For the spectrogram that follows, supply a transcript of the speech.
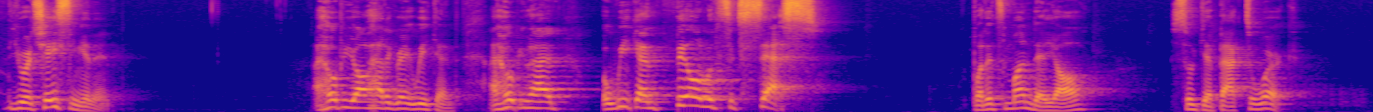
you are chasing it in. I hope you all had a great weekend. I hope you had a weekend filled with success. But it's Monday, y'all. So get back to work.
